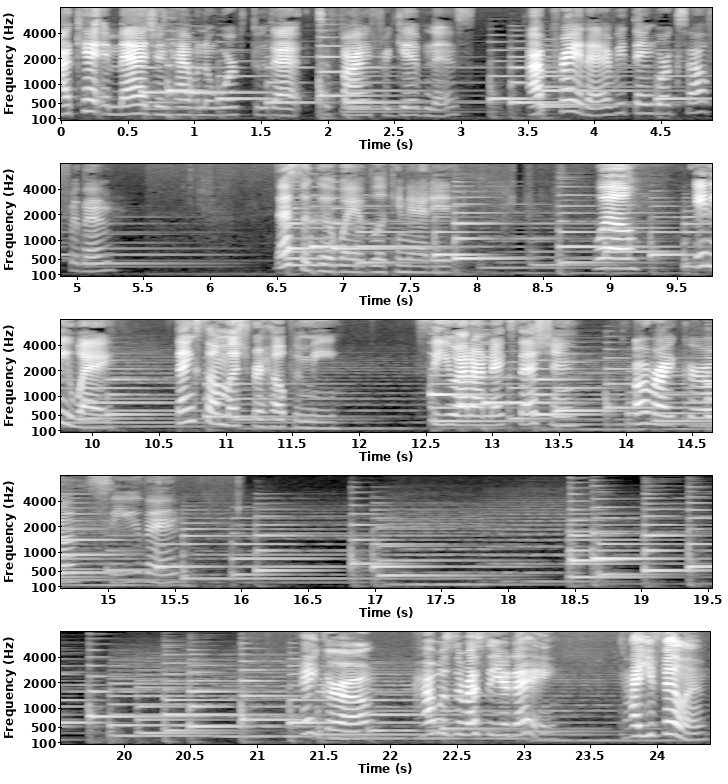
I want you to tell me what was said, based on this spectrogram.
I can't imagine having to work through that to find forgiveness. I pray that everything works out for them. That's a good way of looking at it. Well, anyway, thanks so much for helping me. See you at our next session. All right, girl. See you then. Hey, girl. How was the rest of your day? How you feeling?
